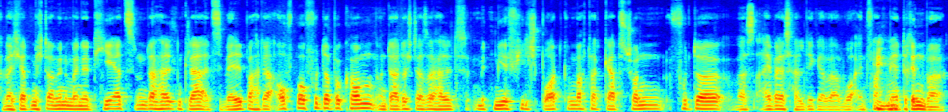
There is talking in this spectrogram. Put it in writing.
Aber ich habe mich da mit meiner Tierärztin unterhalten. Klar, als Welpe hat er Aufbaufutter bekommen und dadurch, dass er halt mit mir viel Sport gemacht hat, gab es schon Futter, was eiweißhaltiger war, wo einfach mehr drin war.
